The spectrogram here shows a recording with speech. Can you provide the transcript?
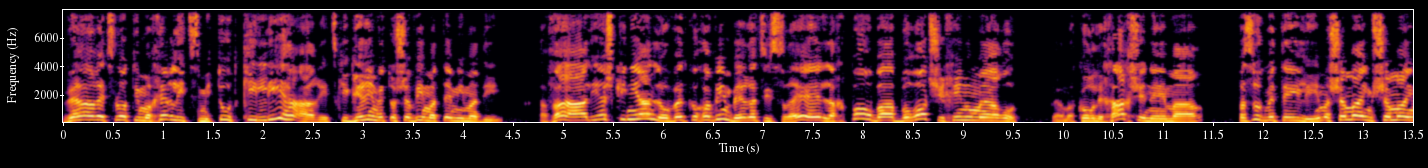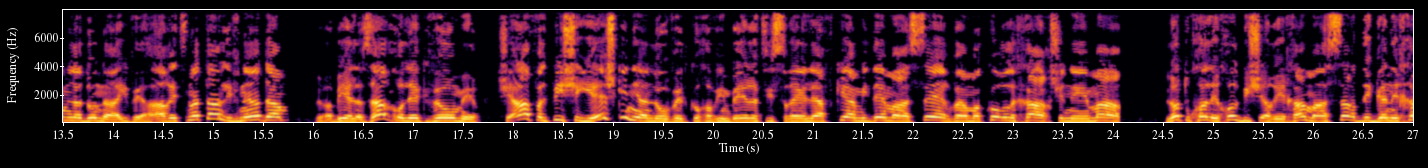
והארץ לא תימכר לצמיתות, כי לי הארץ, כי גרים ותושבים אתם עמדי. אבל יש קניין לעובד כוכבים בארץ ישראל לחפור בה בורות שיחין ומערות. והמקור לכך שנאמר, פסוק בתהילים, השמיים שמיים לאדוני והארץ נתן לבני אדם. ורבי אלעזר חולק ואומר, שאף על פי שיש קניין לעובד כוכבים בארץ ישראל להפקיע מדי מעשר, והמקור לכך שנאמר, לא תוכל לאכול בשעריך מעשר דגנך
